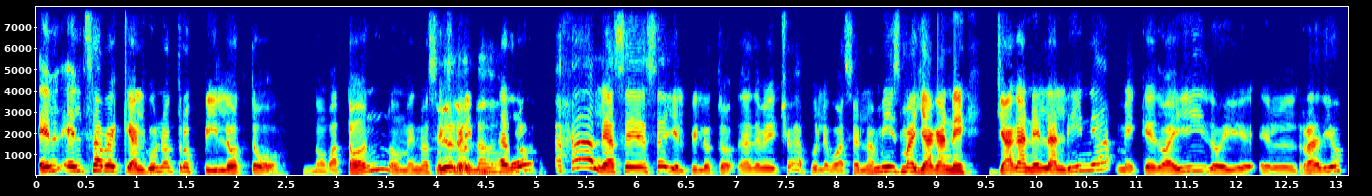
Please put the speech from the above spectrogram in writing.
Él, él, sabe que algún otro piloto novatón o menos experimentado, ajá, le hace esa y el piloto ha de haber dicho, ah, pues le voy a hacer la misma, ya gané, ya gané la línea, me quedo ahí, doy el radio,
